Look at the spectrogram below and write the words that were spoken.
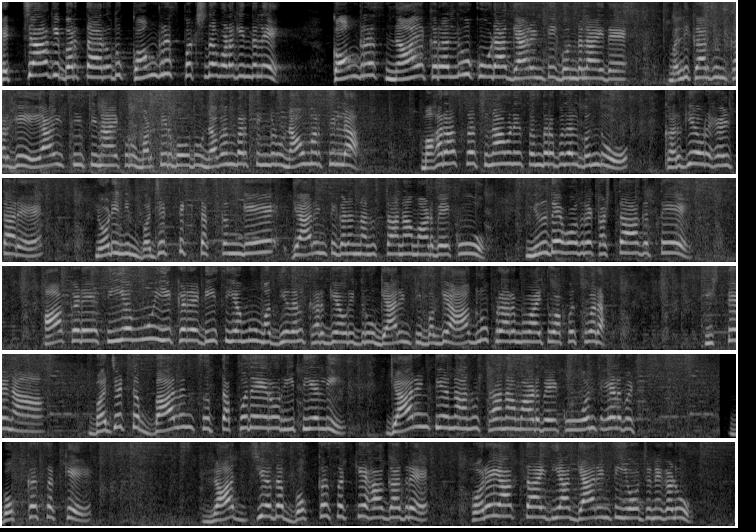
ಹೆಚ್ಚಾಗಿ ಬರ್ತಾ ಇರೋದು ಕಾಂಗ್ರೆಸ್ ಪಕ್ಷದ ಒಳಗಿಂದಲೇ. ಕಾಂಗ್ರೆಸ್ ನಾಯಕರಲ್ಲೂ ಕೂಡ ಗ್ಯಾರಂಟಿ ಗೊಂದಲ ಇದೆ. ಮಲ್ಲಿಕಾರ್ಜುನ್ ಖರ್ಗೆ ಎಐಸಿಸಿ ನಾಯಕರು ಮರ್ತಿರ್ಬೋದು. ನವೆಂಬರ್ ತಿಂಗಳು ನಾವು ಮರ್ತಿಲ್ಲ. ಮಹಾರಾಷ್ಟ್ರ ಚುನಾವಣೆ ಸಂದರ್ಭದಲ್ಲಿ ಬಂದು ಖರ್ಗೆ ಅವರು ಹೇಳ್ತಾರೆ, ನೋಡಿ ನಿಮ್ಮ ಬಜೆಟ್ಗೆ ತಕ್ಕಂಗೆ ಗ್ಯಾರಂಟಿಗಳನ್ನು ಅನುಷ್ಠಾನ ಮಾಡಬೇಕು. ಇಲ್ಲದೆ ಹೋದರೆ ಕಷ್ಟ ಆಗತ್ತೆ. ಆ ಕಡೆ ಸಿ ಎಮ್ಮು ಈ ಕಡೆ ಡಿ ಸಿ ಎಮ್ಮು ಮಧ್ಯದಲ್ಲಿ ಖರ್ಗೆ ಅವರಿದ್ರು ಗ್ಯಾರಂಟಿ ಬಗ್ಗೆ ಆಗಲೂ ಪ್ರಾರಂಭವಾಯಿತು, ಅಪಸ್ವರ. ಇಷ್ಟೇನಾ? ಬಜೆಟ್ ಬ್ಯಾಲೆನ್ಸ್ ತಪ್ಪದೇ ಇರೋ ರೀತಿಯಲ್ಲಿ ಗ್ಯಾರಂಟಿಯನ್ನು ಅನುಷ್ಠಾನ ಮಾಡಬೇಕು ಅಂತ ಹೇಳ್ಬಿಟ್ಟು ಬೊಕ್ಕಸಕ್ಕೆ, ರಾಜ್ಯದ ಬೊಕ್ಕಸಕ್ಕೆ ಹಾಗಾದರೆ ಹೊರೆಯಾಗ್ತಾ ಇದೆಯಾ ಗ್ಯಾರಂಟಿ ಯೋಜನೆಗಳು?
